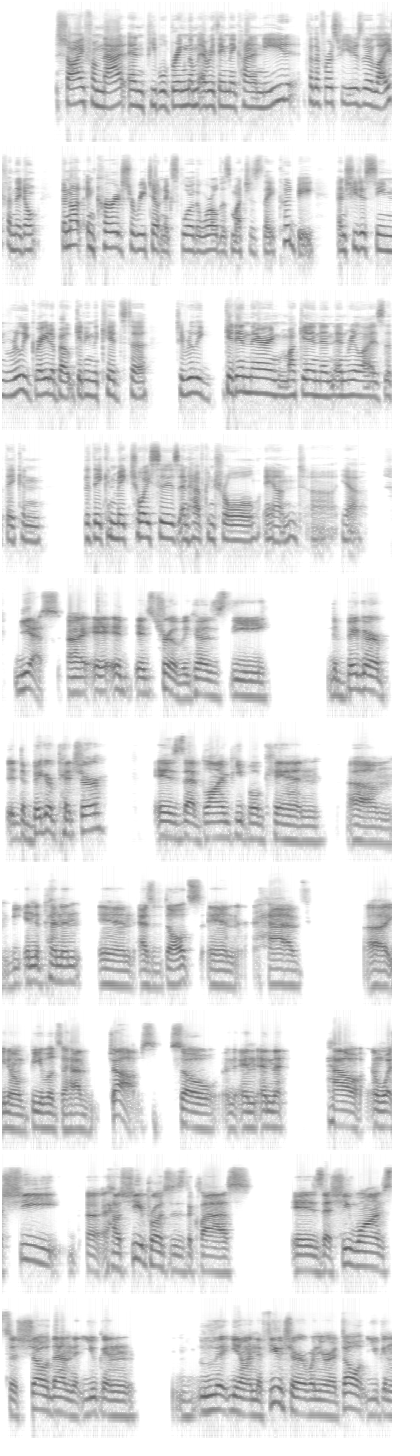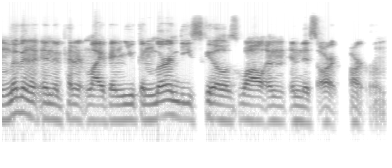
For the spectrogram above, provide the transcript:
shy from that, and people bring them everything they kind of need for the first few years of their life, and they don't they're not encouraged to reach out and explore the world as much as they could be. And she just seemed really great about getting the kids to to really get in there and muck in and, and realize that they can that they can make choices and have control. And uh, yeah, Yes, uh, it, it it's true because the the bigger the bigger picture is that blind people can um, be independent and as adults and have uh, you know be able to have jobs. So and and and how and what she uh, how she approaches the class is that she wants to show them that you can you know in the future when you're an adult you can live an independent life and you can learn these skills while in in this art art room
